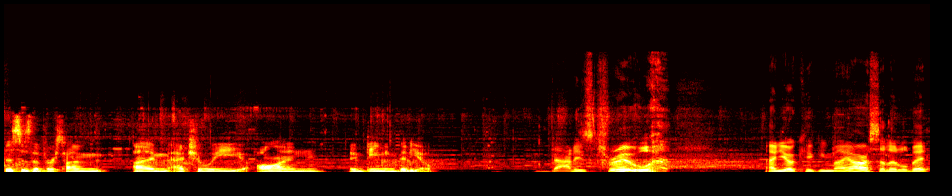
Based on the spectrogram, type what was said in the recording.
this is the first time I'm actually on a gaming video. That is true. and you're kicking my arse a little bit.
